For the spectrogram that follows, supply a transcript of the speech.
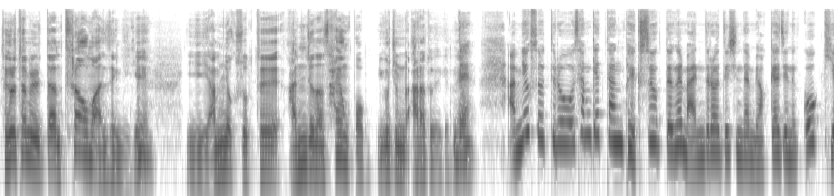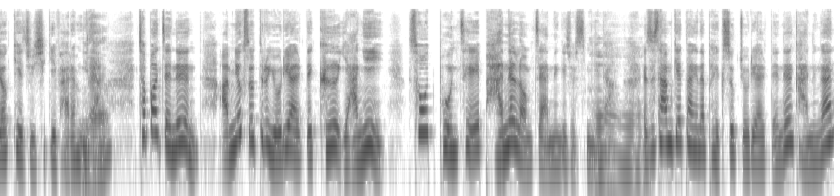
자, 그렇다면 일단 트라우마 안 생기게 이 압력솥의 안전한 사용법 이거 좀 알아둬야겠네요. 네. 압력솥으로 삼계탕, 백숙 등을 만들어 드신다면 몇 가지는 꼭 기억해 주시기 바랍니다. 네. 첫 번째는 압력솥으로 요리할 때 그 양이 솥 본체의 반을 넘지 않는 게 좋습니다. 어. 그래서 삼계탕이나 백숙 조리할 때는 가능한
